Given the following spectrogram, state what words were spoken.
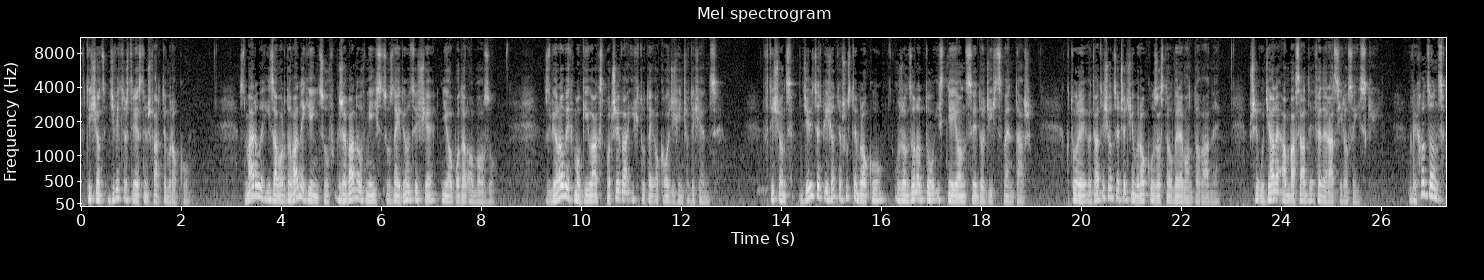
w 1944 roku. Zmarłych i zamordowanych jeńców grzebano w miejscu znajdujących się nieopodal obozu. W zbiorowych mogiłach spoczywa ich tutaj około 10 tysięcy. W 1956 roku urządzono tu istniejący do dziś cmentarz, który w 2003 roku został wyremontowany przy udziale ambasady Federacji Rosyjskiej. Wychodząc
